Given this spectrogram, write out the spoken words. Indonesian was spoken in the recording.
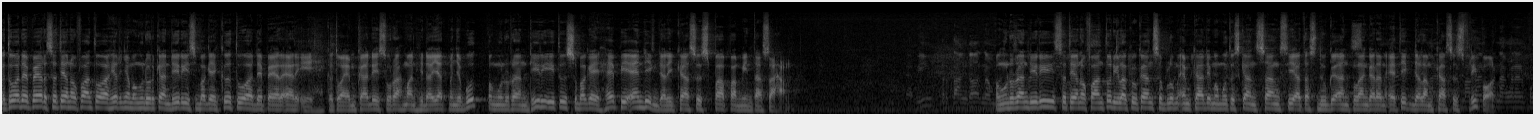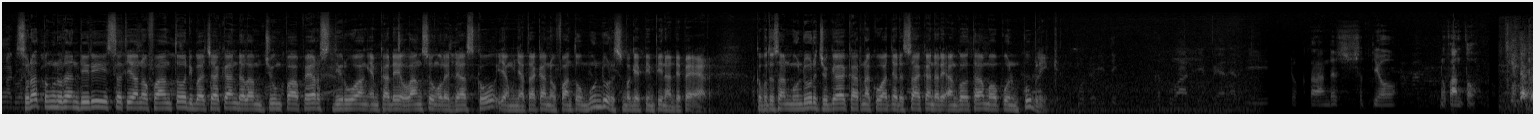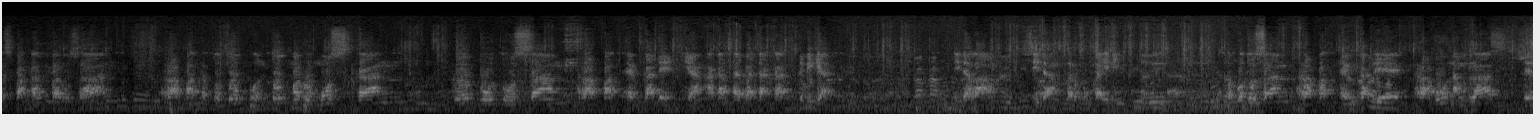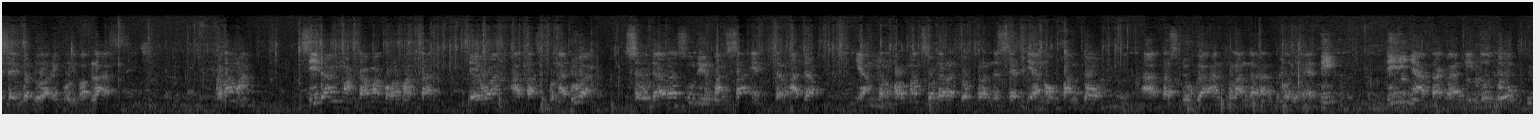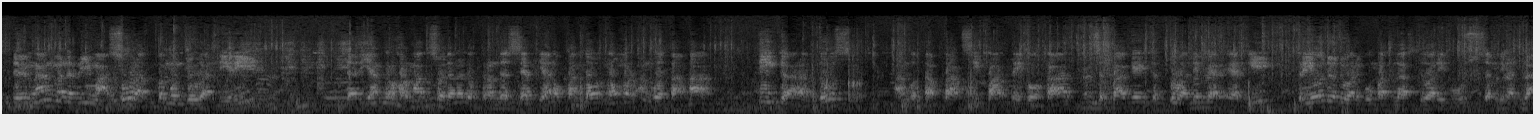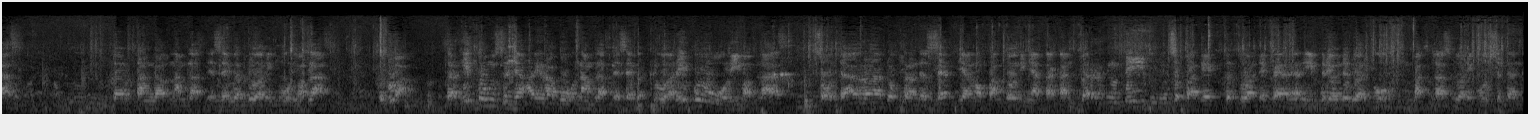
Ketua DPR Setia Novanto akhirnya mengundurkan diri sebagai Ketua DPR RI. Ketua MKD Surahman Hidayat menyebut pengunduran diri itu sebagai happy ending dari kasus Papa Minta Saham. Pengunduran diri Setia Novanto dilakukan sebelum MKD memutuskan sanksi atas dugaan pelanggaran etik dalam kasus Freeport. Surat pengunduran diri Setia Novanto dibacakan dalam jumpa pers di ruang MKD langsung oleh Dasko yang menyatakan Novanto mundur sebagai pimpinan DPR. Keputusan mundur juga karena kuatnya desakan dari anggota maupun publik. Ketua DPR RI Dr. Andes Setio Novanto. Kita bersepakat barusan rapat tertutup untuk merumuskan keputusan rapat MKD yang akan saya bacakan demikian di dalam sidang terbuka ini. Keputusan rapat MKD Rabu 16 Desember 2015. Pertama, sidang Mahkamah Kehormatan Dewan atas pengaduan Saudara Sudirman Said terhadap yang terhormat Saudara Dr. Andes Setia Novanto atas dugaan pelanggaran kode etik dinyatakan ditutup dengan menerima surat pengunduran diri dari yang terhormat Saudara Dr. Andes Setia Novanto nomor anggota A 300 anggota fraksi Partai Golkar sebagai Ketua DPR RI periode 2014-2019 tertanggal 16 Desember 2015. Kedua, terhitung sejak hari Rabu 16 Desember 2015, Saudara Dr. Andes Setia Novanto dinyatakan berhenti sebagai Ketua DPR RI periode 2014-2019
